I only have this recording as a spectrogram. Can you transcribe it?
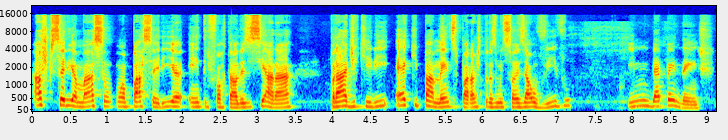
acho que seria massa uma parceria entre Fortaleza e Ceará para adquirir equipamentos para as transmissões ao vivo independente.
